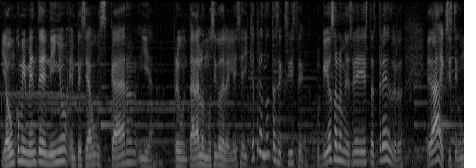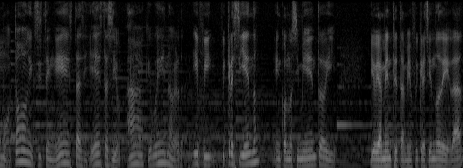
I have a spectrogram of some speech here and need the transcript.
Y aún con mi mente de niño empecé a buscar y a preguntar a los músicos de la iglesia, ¿y qué otras notas existen? Porque yo solo me sé estas tres, ¿verdad? ah, existen un montón, existen estas y estas, y yo, ah, qué bueno, ¿verdad? Y fui, fui creciendo en conocimiento y, y obviamente también fui creciendo de edad.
